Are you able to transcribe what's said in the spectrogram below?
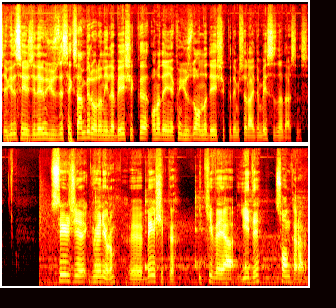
Sevgili seyircilerimiz %81 oranıyla B şıkkı, ona da en yakın %10'la D şıkkı demişler Aydın Bey. Siz ne dersiniz? Seyirciye güveniyorum. E, B şıkkı 2 veya 7 son kararım.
